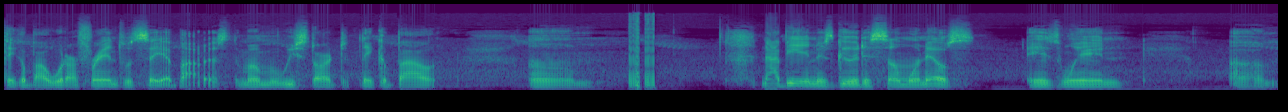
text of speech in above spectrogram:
think about what our friends would say about us, the moment we start to think about um, not being as good as someone else, is when um,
